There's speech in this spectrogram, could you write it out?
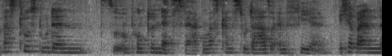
was tust du denn so im Punkto Netzwerken? Was kannst du da so empfehlen? Ich habe ein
